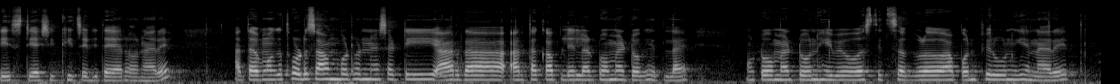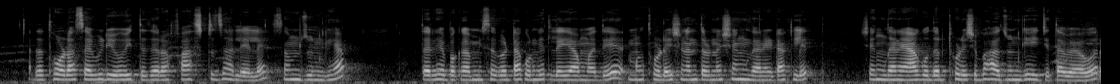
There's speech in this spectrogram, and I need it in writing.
टेस्टी अशी खिचडी तयार होणार आहे. आता मग थोडंसं आंबट होण्यासाठी अर्धा अर्धा कापलेला टोमॅटो घेतला आहे मग टोमॅटोन हे व्यवस्थित सगळं आपण फिरवून घेणार आहेत. आता थोडासा व्हिडिओ इथं जरा फास्ट झालेला आहे समजून घ्या. तर हे बघा मी सगळं टाकून घेतलं यामध्ये. मग थोडेसे नंतरनं शेंगदाणे टाकलेत. शेंगदाणे अगोदर थोडेसे भाजून घ्यायचे तव्यावर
